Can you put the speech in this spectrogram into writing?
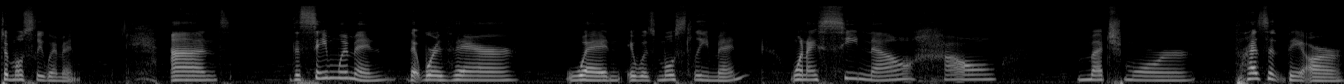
to mostly women. And the same women that were there when it was mostly men, when I see now how much more present they are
